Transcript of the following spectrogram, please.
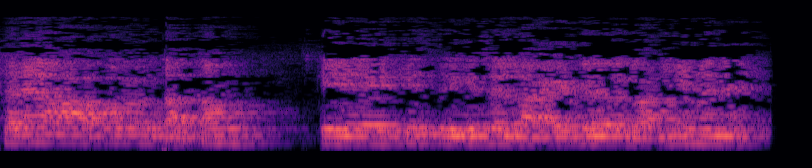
चले आपको मैं बताता हूँ कि किस तरीके से लाइट लगानी है मैंने।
